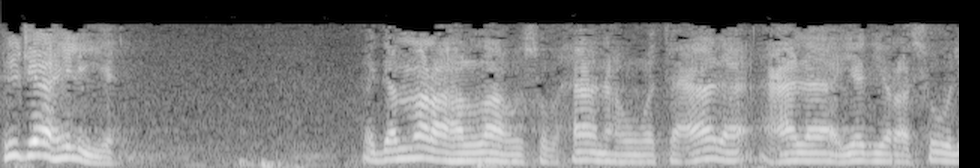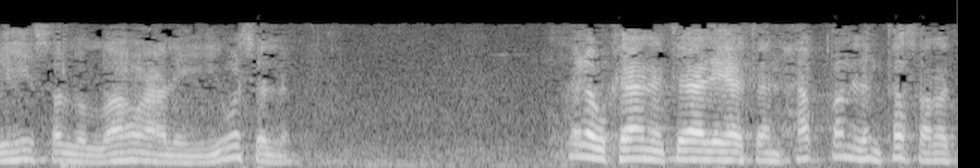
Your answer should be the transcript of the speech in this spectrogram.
في الجاهلية. فدمرها الله سبحانه وتعالى على يد رسوله صلى الله عليه وسلم. فلو كانت آلهة حقا لانتصرت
